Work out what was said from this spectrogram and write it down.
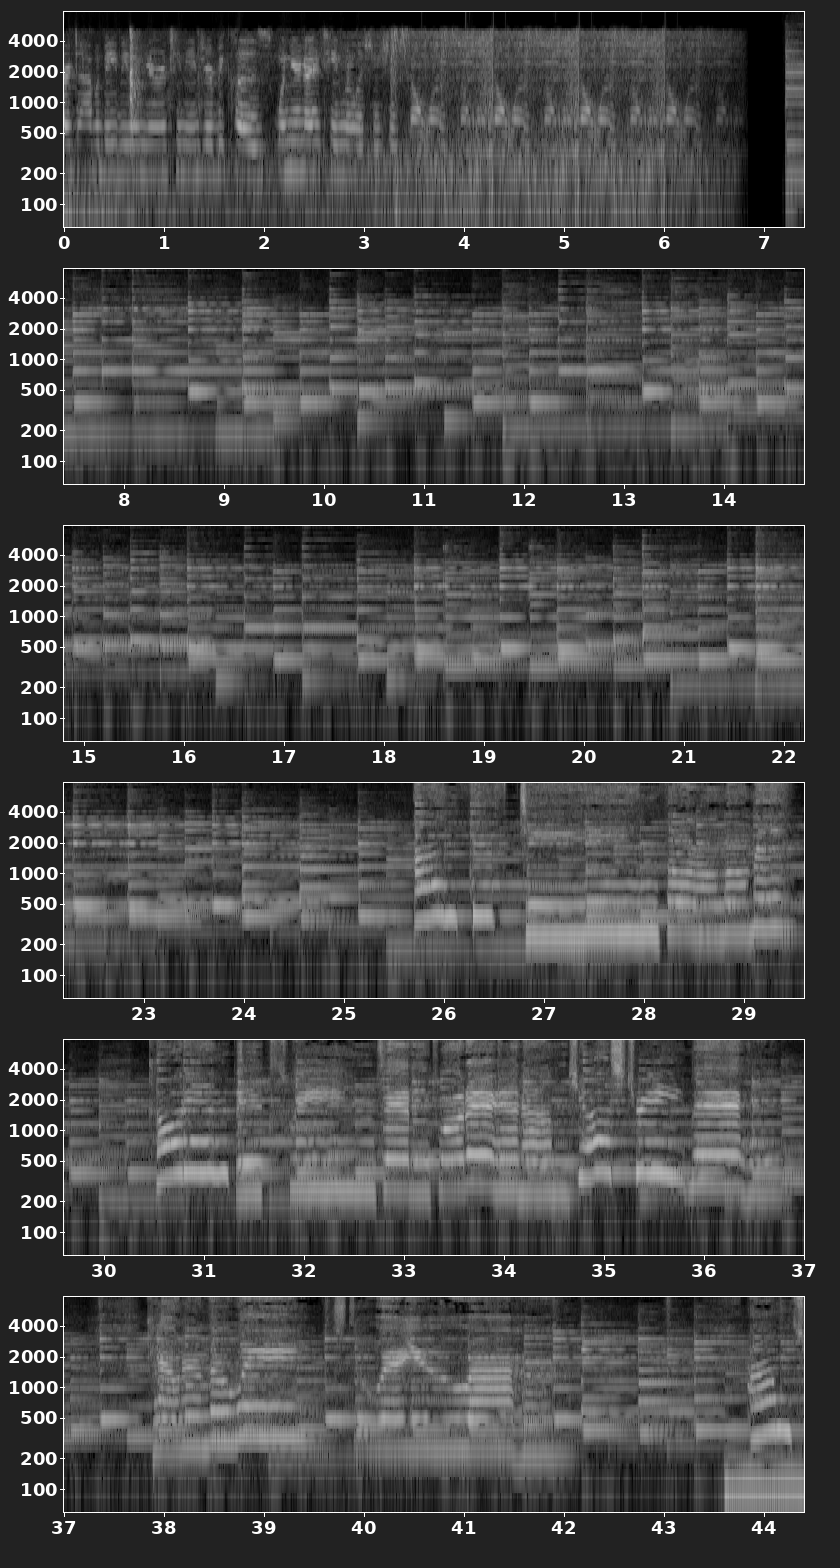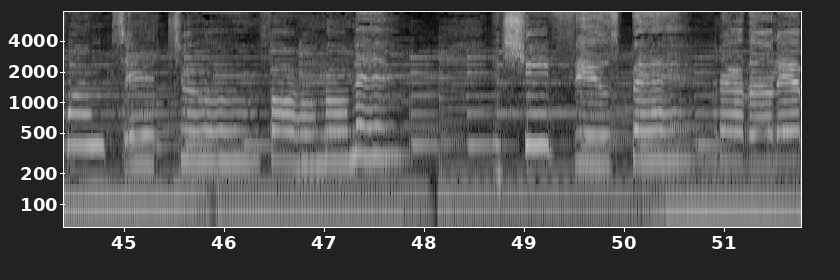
hard to have a baby when you're a teenager because when you're 19, relationships don't work, don't work, don't work, don't work, don't work, and 20, and I'm just dreaming, counting the ways to where you are. I'm 22 for a moment, and she feels better than ever,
